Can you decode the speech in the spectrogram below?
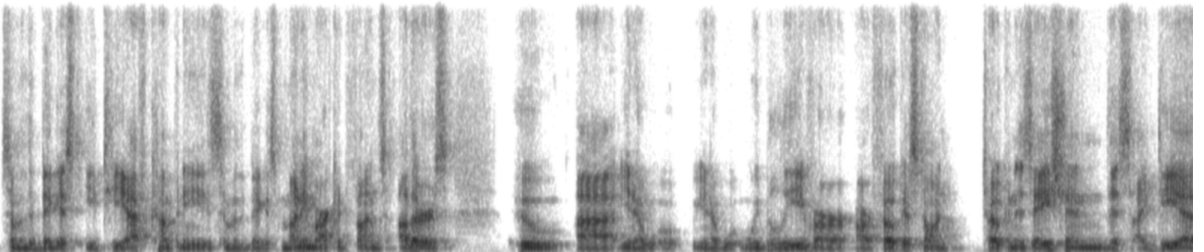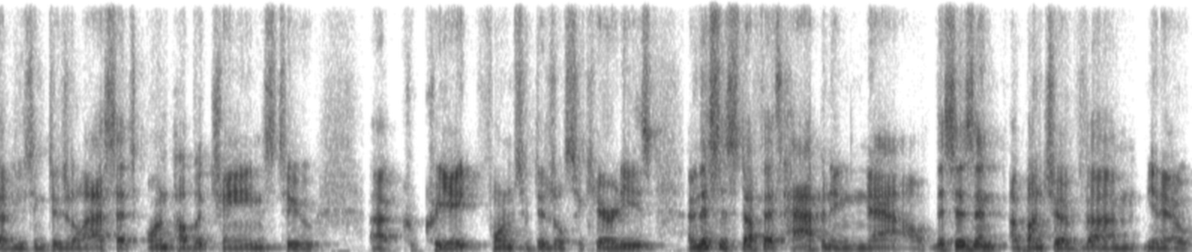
some of the biggest etf companies some of the biggest money market funds others who uh, you know you know we believe are are focused on tokenization this idea of using digital assets on public chains to uh, create forms of digital securities I mean this is stuff that's happening now this isn't a bunch of um, you know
